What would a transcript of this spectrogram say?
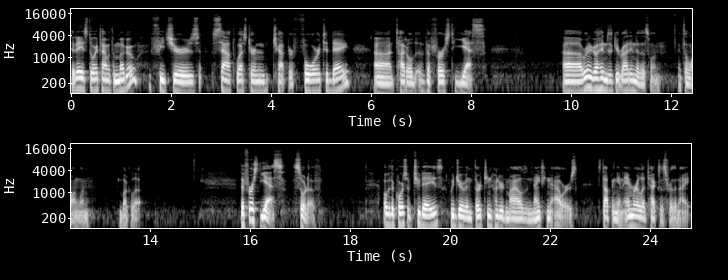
Today's story time with the Muggo features Southwestern Chapter 4 today, uh, titled The First Yes. Uh, we're going to go ahead and just get right into this one. It's a long one. Buckle up. The first yes, sort of. Over the course of two days, we'd driven 1,300 miles in 19 hours, stopping in Amarillo, Texas for the night.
